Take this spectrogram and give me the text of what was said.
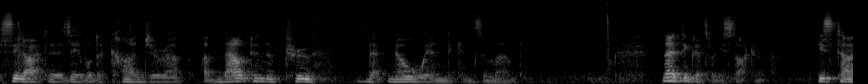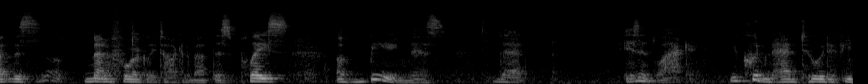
Siddhartha is able to conjure up a mountain of truth that no wind can surmount. And I think that's what he's talking about. He's ta- this uh, metaphorically talking about this place of beingness that isn't lacking. You couldn't add to it if you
